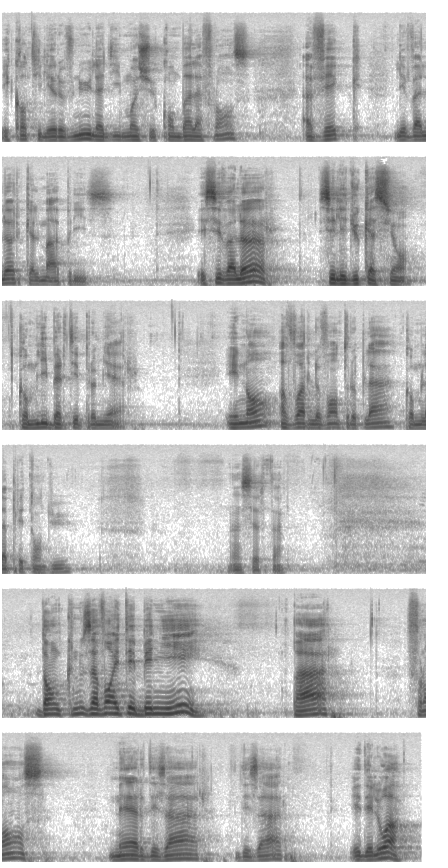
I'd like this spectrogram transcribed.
Et quand il est revenu, il a dit, moi je combats la France avec les valeurs qu'elle m'a apprises. Et ces valeurs, c'est l'éducation comme liberté première. Et non avoir le ventre plein comme l'a prétendu un certain. Donc nous avons été baignés par France, mère des arts, des arts et des lois.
